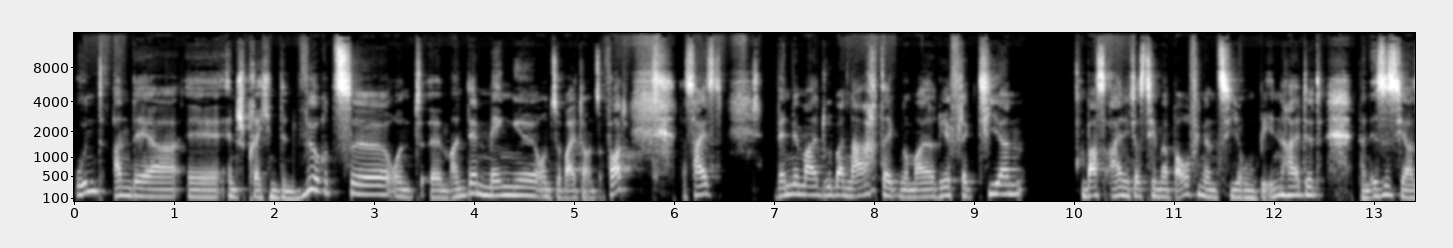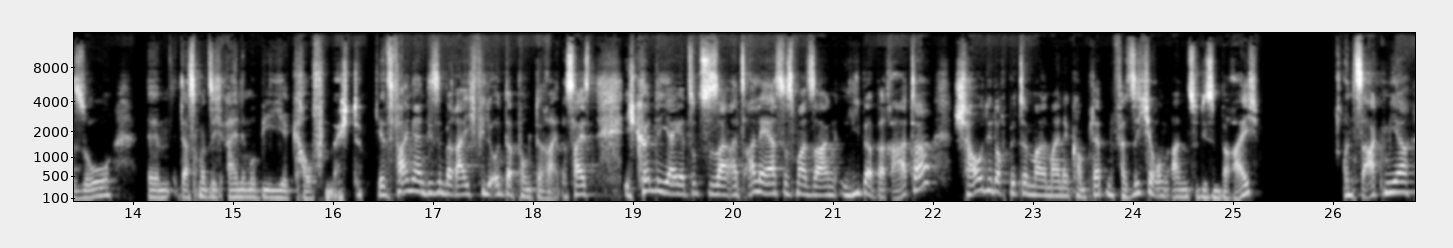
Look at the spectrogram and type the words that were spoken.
und an der äh, entsprechenden Würze und ähm, an der Menge und so weiter und so fort. Das heißt, wenn wir mal drüber nachdenken und mal reflektieren, was eigentlich das Thema Baufinanzierung beinhaltet, dann ist es ja so, ähm, dass man sich eine Immobilie kaufen möchte. Jetzt fallen ja in diesem Bereich viele Unterpunkte rein. Das heißt, ich könnte ja jetzt sozusagen als allererstes mal sagen, lieber Berater, schau dir doch bitte mal meine kompletten Versicherungen an zu diesem Bereich und sag mir,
